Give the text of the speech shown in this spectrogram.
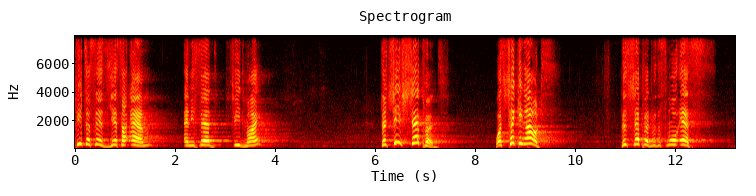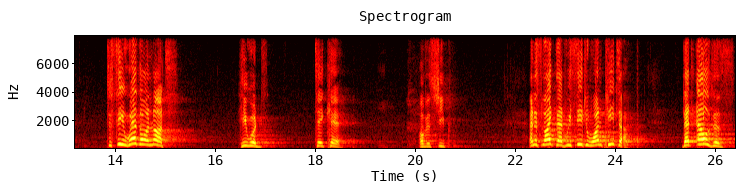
Peter says, Yes, I am. And he said, Feed my. The chief shepherd was checking out this shepherd with a small s to see whether or not he would take care of his sheep. And it's like that we see it in 1 Peter. that elders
